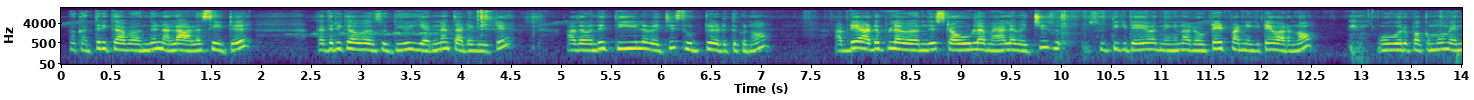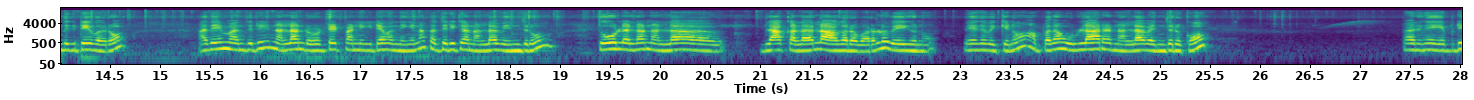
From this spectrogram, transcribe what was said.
இப்போ கத்திரிக்காவை வந்து நல்லா அலசிட்டு கத்திரிக்காவை சுற்றியும் எண்ணெய் தடவிட்டு அதை வந்து தீயில் வச்சு சுட்டு எடுத்துக்கணும். அப்படியே அடுப்பில் வந்து ஸ்டவ்வில் மேலே வச்சு சு சுற்றிக்கிட்டே வந்தீங்கன்னா ரொட்டேட் பண்ணிக்கிட்டே வரணும். ஒவ்வொரு பக்கமும் வெந்துக்கிட்டே வரும். அதே மாதிரி நல்லா ரொட்டேட் பண்ணிக்கிட்டே வந்தீங்கன்னா கத்திரிக்காய் நல்லா வெந்துடும் தோலெல்லாம் நல்லா பிளாக் கலரில் ஆகிற வரலும் வேகணும். வேக வைக்கணும். அப்போ தான் உள்ளார நல்லா வெந்திருக்கும். பாருங்கள் எப்படி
